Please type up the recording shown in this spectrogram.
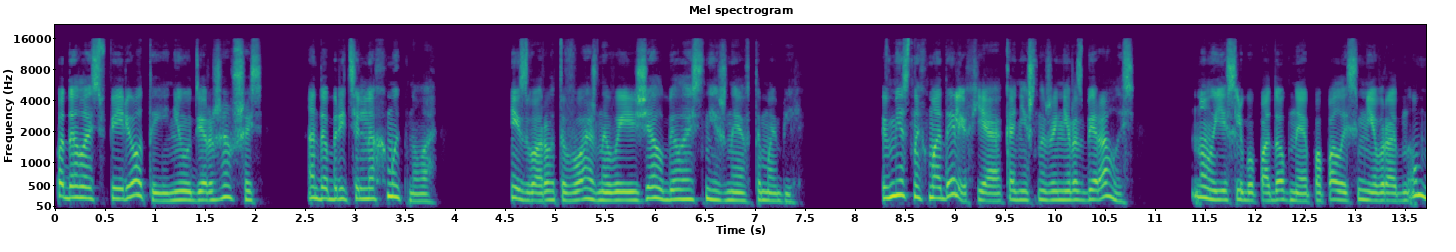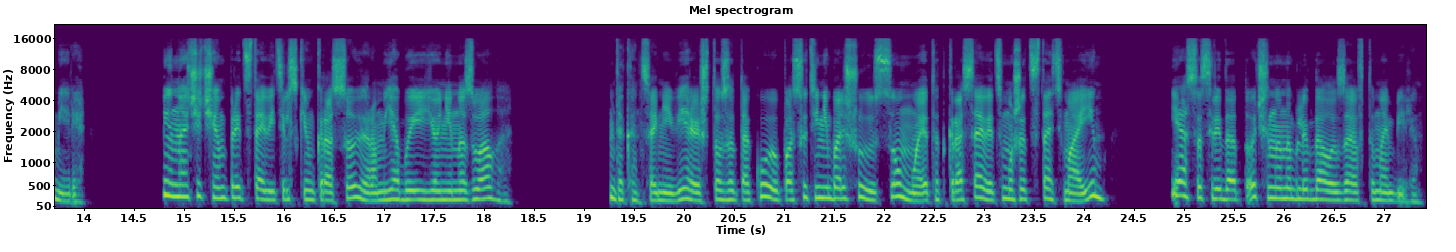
подалась вперед и, не удержавшись, одобрительно хмыкнула. Из ворот важно выезжал белоснежный автомобиль. В местных моделях я, конечно же, не разбиралась, но если бы подобное попалось мне в родном мире — Иначе чем представительским кроссовером я бы ее не назвала. До конца не веря, что за такую, по сути, небольшую сумму этот красавец может стать моим, я сосредоточенно наблюдала за автомобилем.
